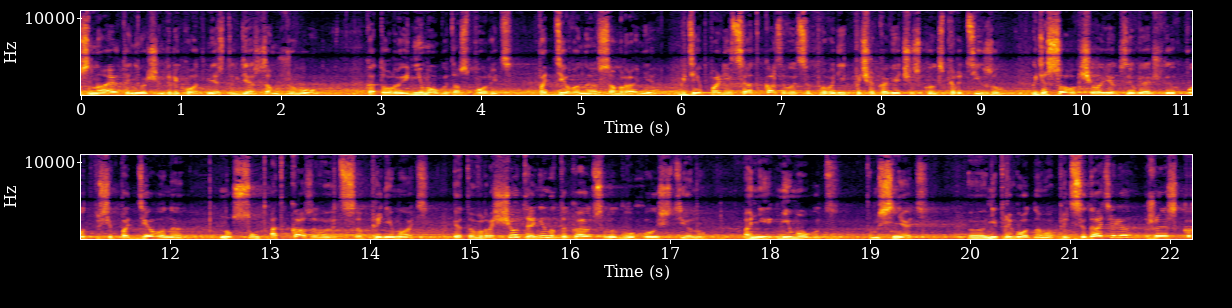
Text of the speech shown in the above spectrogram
знают, и не очень далеко от места, где я сам живу, которые не могут оспорить подделанное собрание, где полиция отказывается проводить почерковеческую экспертизу, где 40 человек заявляют, что их подписи подделаны, но суд отказывается принимать это в расчет, и они натыкаются на глухую стену. Они не могут там, снять непригодного председателя ЖСК,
